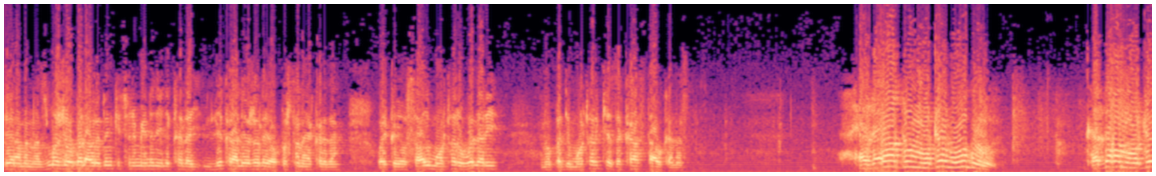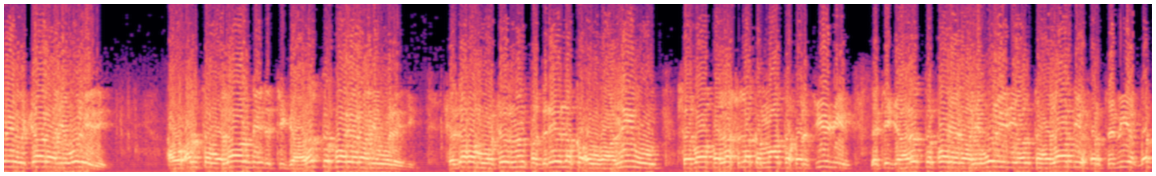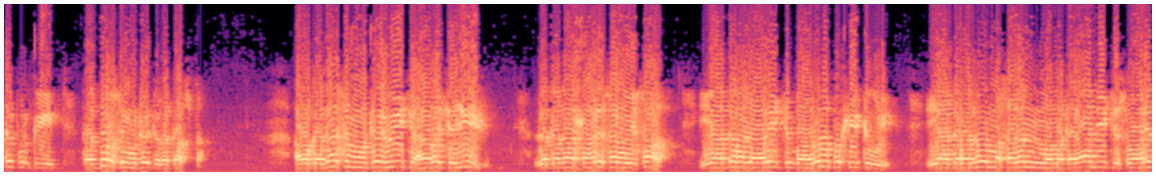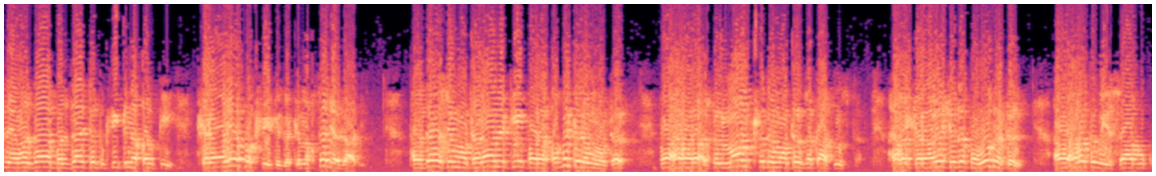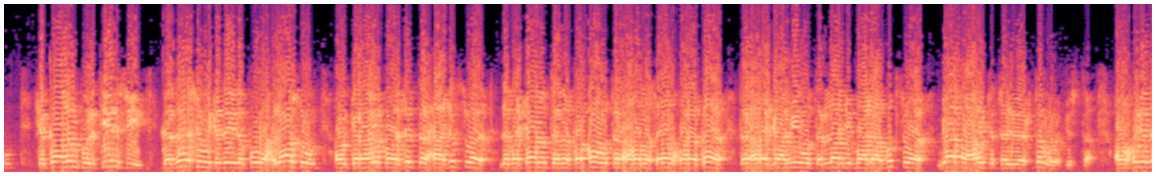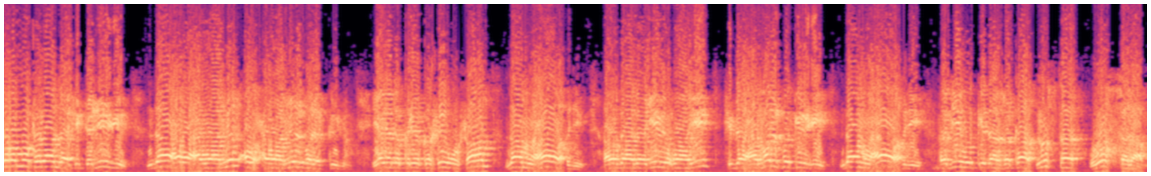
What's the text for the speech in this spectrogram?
ډېره مننه زموږ یو بل اورېدونکي چې نوم یې نه دی لیکلی لیک رالیږلی او پوښتنه یې کړې ده وایي که یو سړی موټر ولري نو په دې موټر کې زکات سته او که نه سته حضراتو موټر به وګورو که دغه موټر یو چا رانیولی دی او هلته ولاړ دی د تجارت لپاره یې رانیولی دی چې دغه موټر نن په درې لکه اوغانۍ وو سبا په لس لکه ما ته خرڅېږي د تجارت لپاره یې رانیولی دی هلته ولاړ دی خرڅوي یې ګټه پر کوي په دغسې موټر کې زکات شته او که داسې موټر وي چې هغه چلیږي لکه دا ښاري سرویسات یا دغه لارۍ چې بارونه پکښې کې وړي یا دغه نور مثلا موټران دي چې سواري د یوه ځایه بل ځای ته پکښې کې نقل کړي کرایه پکښې کې ګټي مقصد یې دا دی په دغسې موټرانو کې په رقبه کې د موټر په هغه رأس المال کښې د موټر زکات نشته هغه کرایه چې ده په وګټل او هغه ته به حساب وکړو چې کال هم پر تېر سي، که داسې و چې دی د پوره خلاص و او کرایه فاضل تر حاجت سوه، د بچانو تر نفقه و، تر هغه مثلاً خورکه، تر هغه جامې و، تر لاندې بالا بوت سوه، بیا په هغه کې څلوېښتم ور اخیسته او ښځه دغه موټران دا چې چلېږي، دا هغه عوامل او حوامل بلل کېږي، یعنې د کرې کښۍ اوښان دا معاف دي او دا له یوې غوایۍ چې دا عمل پکې دي دا معاف دي په دې وخت کې دا زکات نشته والسلام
